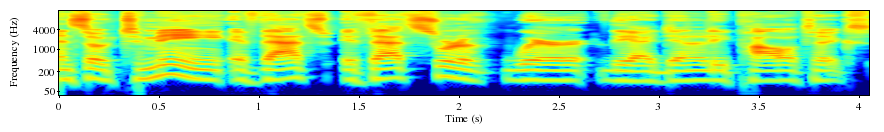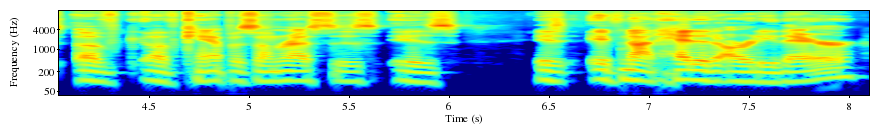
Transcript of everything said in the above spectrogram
And so to me, if that's if that's sort of where the identity politics of of campus unrest is is is if not headed already there,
